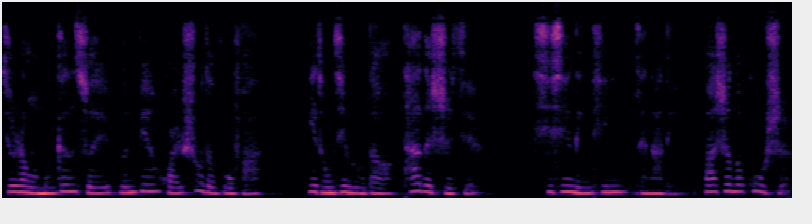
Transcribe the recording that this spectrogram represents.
就让我们跟随文编槐树的步伐，一同进入到他的世界，细心聆听在那里发生的故事。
